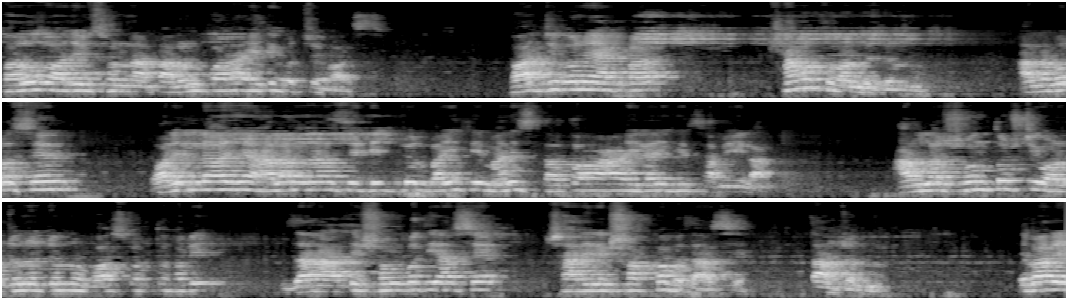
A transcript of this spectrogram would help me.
ফরজ ওয়াজিব সন্না পালন করা, এটি হচ্ছে হজ হজ জীবনে একবার সামর্থ্যবানদের জন্য। আল্লাহ বলেছেন, ওয়ালিল্লাহি আলান নাসি হিজ্জুল বাইতি মান ইসতাতাআ ইলাইহি সাবিলা। আল্লাহর সন্তুষ্টি অর্জনের জন্য হজ করতে হবে। যার আর্থিক সংগতি আছে, শারীরিক সক্ষমতা আছে, তার জন্য। এবারে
